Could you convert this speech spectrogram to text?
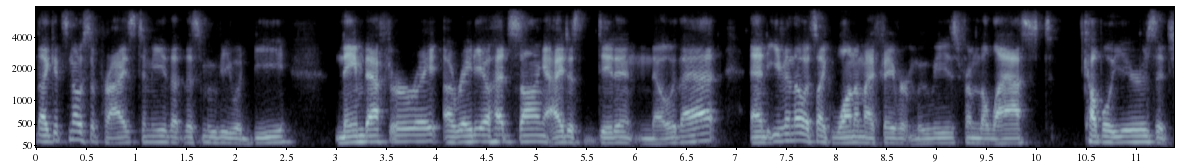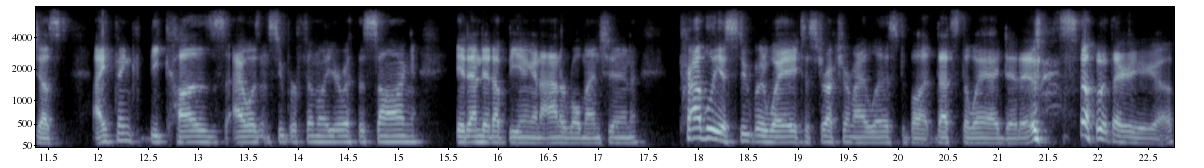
like it's no surprise to me that this movie would be named after a, Ra- a Radiohead song. I just didn't know that, and even though it's like one of my favorite movies from the last couple years, it just I think because I wasn't super familiar with the song, it ended up being an honorable mention. Probably a stupid way to structure my list, but that's the way I did it. so there you go.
